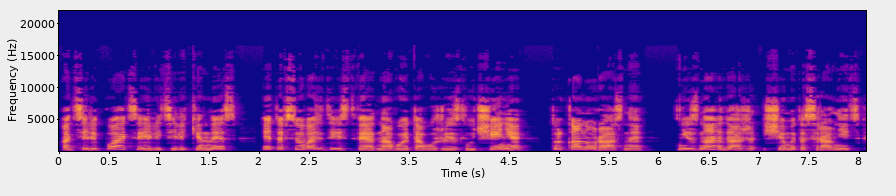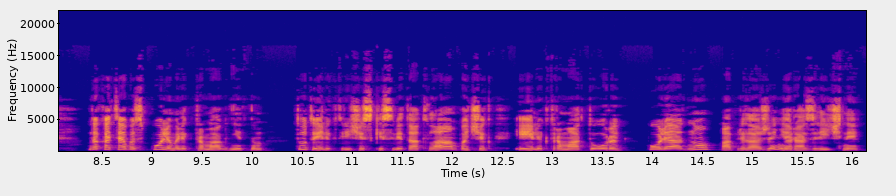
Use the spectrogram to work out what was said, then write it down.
А телепатия или телекинез – это все воздействие одного и того же излучения, только оно разное. Не знаю даже, с чем это сравнить. Да хотя бы с полем электромагнитным. Тут и электрический свет от лампочек, и электромоторы. Поле одно, а приложения различные.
